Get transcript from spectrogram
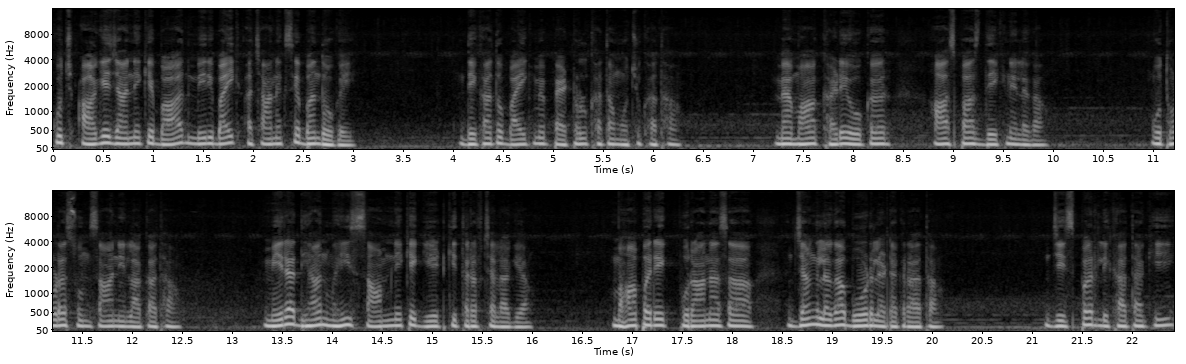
कुछ आगे जाने के बाद मेरी बाइक अचानक से बंद हो गई। देखा तो बाइक में पेट्रोल खत्म हो चुका था। मैं वहाँ खड़े होकर आसपास देखने लगा। वो थोड़ा सुनसान इलाका था। मेरा ध्यान वहीं सामने के गेट की तरफ़ चला गया। वहाँ पर एक पुराना सा जंग लगा बोर्ड लटक रहा था, जिस पर लिखा था कि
